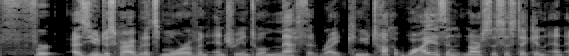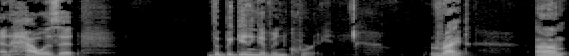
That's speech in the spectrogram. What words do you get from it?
for as you describe it, it's more of an entry into a method, right? Can you talk why isn't it narcissistic and, and, and how is it the beginning of inquiry. Right. Um,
